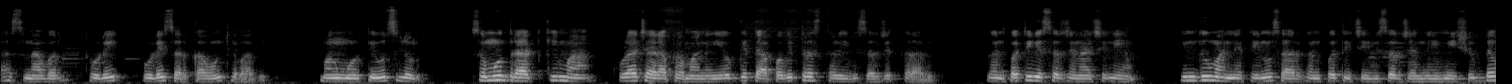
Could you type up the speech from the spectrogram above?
आसनावर थोडी पुढे सरकावून ठेवावी. मग मूर्ती उचलून समुद्रात किंवा कुळाचाराप्रमाणे योग्य त्या पवित्र स्थळी विसर्जित करावी. गणपती विसर्जनाचे नियम. हिंदू मान्यतेनुसार गणपतीचे विसर्जन नेहमी शुद्ध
